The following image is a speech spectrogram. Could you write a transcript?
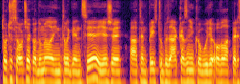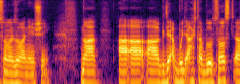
to, čo sa očaká od umelej inteligencie, je, že ten prístup zákazníkov bude oveľa personalizovanejší. No a, a, a, a kde bude až tá budúcnosť, a, a,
